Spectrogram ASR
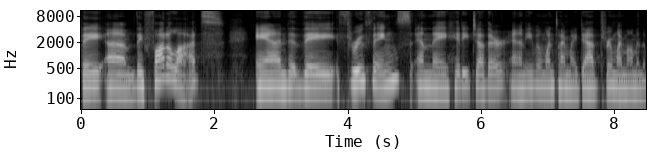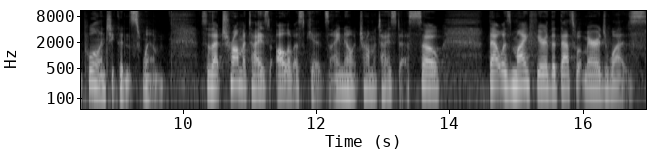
They um, they fought a lot and they threw things and they hit each other. And even one time, my dad threw my mom in the pool and she couldn't swim. So that traumatized all of us kids. I know it traumatized us. So that was my fear that that's what marriage was.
